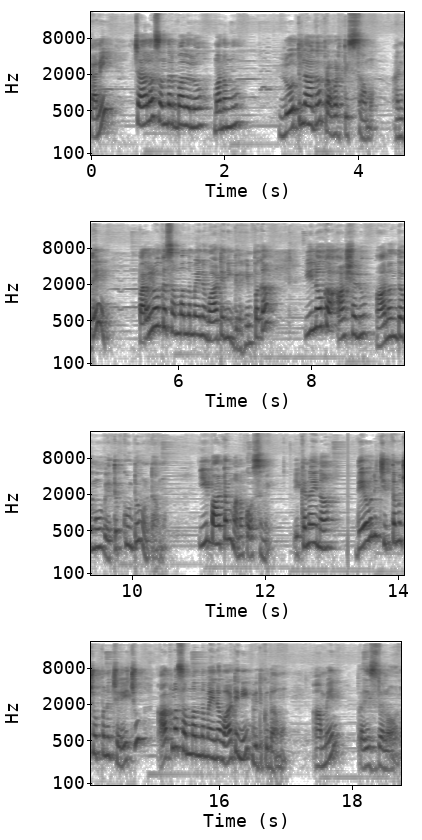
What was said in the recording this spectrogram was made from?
కానీ చాలా సందర్భాలలో మనము లోతులాగా ప్రవర్తిస్తాము. అంటే పరలోక సంబంధమైన వాటిని గ్రహింపగా ఈలోక ఆశలు ఆనందము వెతుక్కుంటూ ఉంటాము. ఈ పాఠం మన కోసమే. ఇకనైనా దేవుని చిత్తము చొప్పున చేయుచు ఆత్మ సంబంధమైన వాటిని వెతుకుదాము. ఆమెన్. Praise the Lord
